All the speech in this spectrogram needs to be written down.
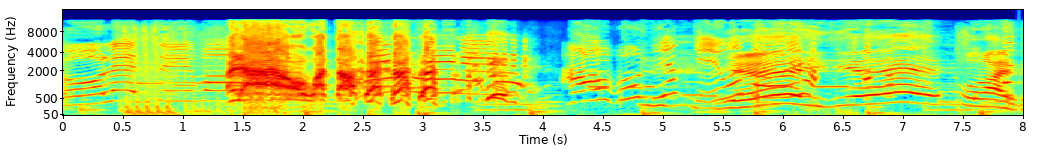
Cố da what the Ờ, vuông giết chịu ghê ghê ôi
